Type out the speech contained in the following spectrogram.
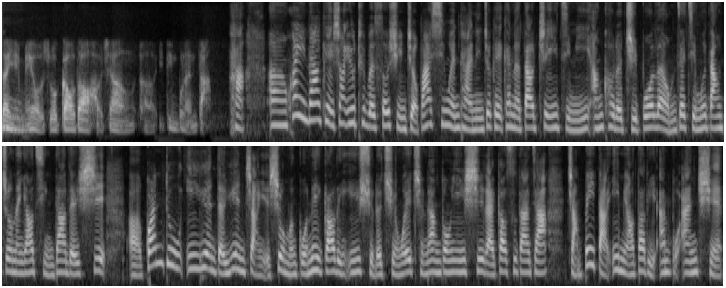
但也没有说高到好像呃一定不能打。好，嗯，欢迎大家可以上 YouTube 搜寻九八新闻台，您就可以看得到这一集《迷 Uncle》的直播了。我们在节目当中呢，邀请到的是呃关渡医院的院长，也是我们国内高龄医学的权威陈亮公医师，来告诉大家长辈打疫苗到底安不安全。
